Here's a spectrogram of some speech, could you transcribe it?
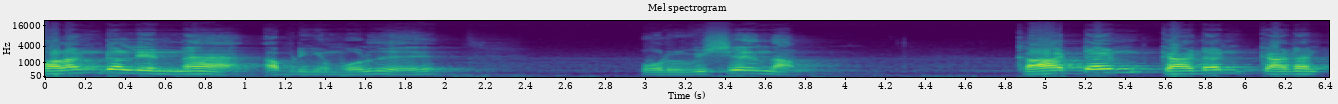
பலன்கள் என்ன அப்படிங்கும்பொழுது ஒரு விஷயந்தான் கடன் கடன் கடன்.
